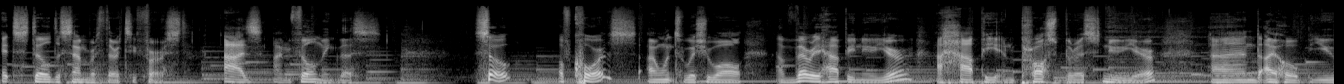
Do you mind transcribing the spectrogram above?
it's still December 31st as I'm filming this. So, of course, I want to wish you all a very happy new year, a happy and prosperous new year, and I hope you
